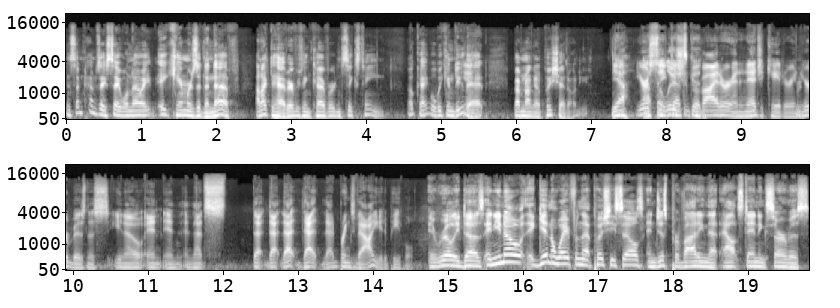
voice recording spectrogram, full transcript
And sometimes they say, well, no, eight, eight cameras isn't enough. I'd like to have everything covered in 16. Okay, well, we can do that, but I'm not going to push that on you. Yeah. you're I a solution provider and an educator in your business. You know, and and and that's that that that that that brings value to people. It really does. And you know, getting away from that pushy sales and just providing that outstanding service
